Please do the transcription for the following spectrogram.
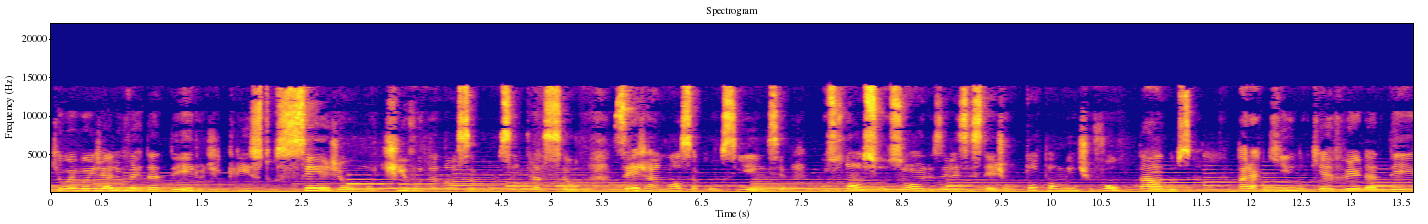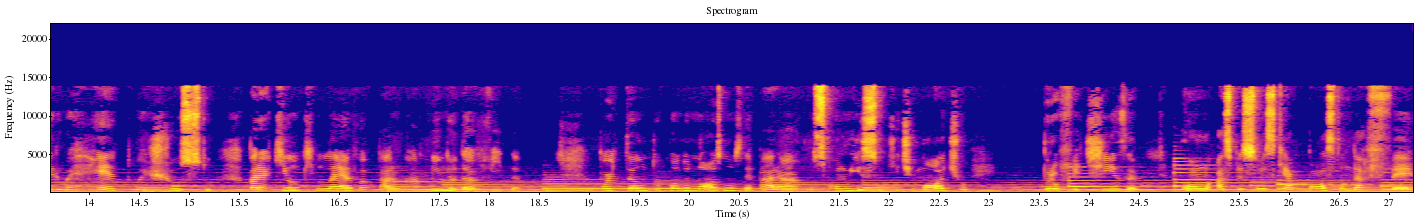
que o Evangelho verdadeiro de Cristo seja o motivo da nossa concentração, seja a nossa consciência, os nossos olhos eles estejam totalmente voltados para aquilo que é verdadeiro, é reto, é justo, para aquilo que leva para o caminho da vida. Portanto, quando nós nos depararmos com isso que Timóteo profetiza, com as pessoas que apostam da fé,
